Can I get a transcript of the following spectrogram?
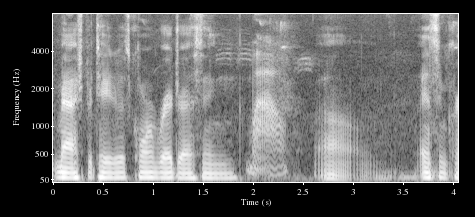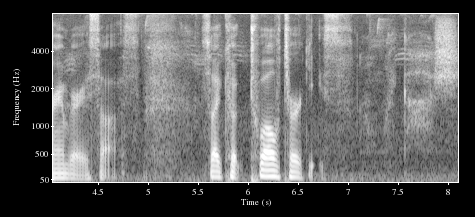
mashed potatoes, cornbread dressing, Wow. um, and some cranberry sauce. So I cooked 12 turkeys. Oh my gosh.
